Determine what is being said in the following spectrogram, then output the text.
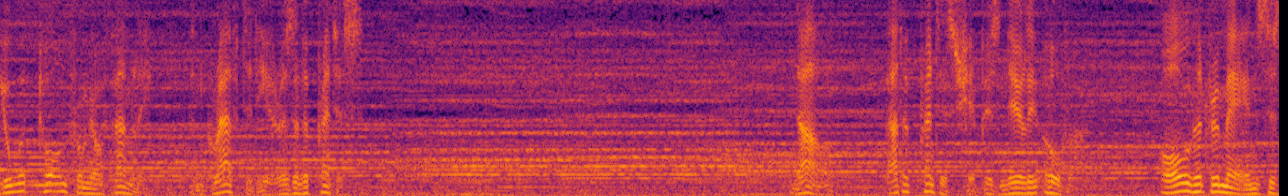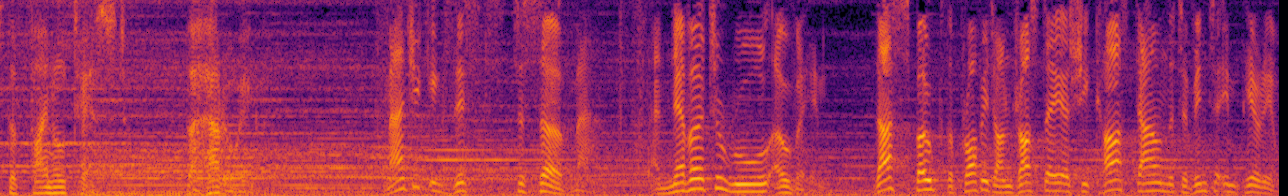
you were torn from your family and grafted here as an apprentice. Now, that apprenticeship is nearly over. All that remains is the final test, the harrowing. Magic exists to serve man, and never to rule over him. Thus spoke the prophet Andraste as she cast down the Tevinter Imperium,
